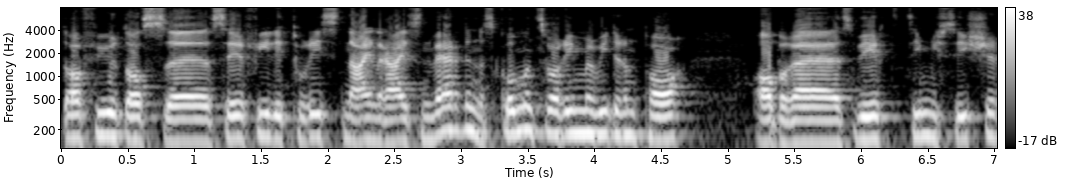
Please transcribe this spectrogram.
dafür, dass äh, sehr viele Touristen einreisen werden. Es kommen zwar immer wieder ein paar, aber äh, es wird ziemlich sicher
